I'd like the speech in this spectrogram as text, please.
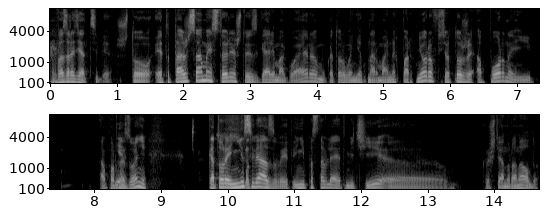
возразят тебе, что это та же самая история, что и с Гарри Магуайром, у которого нет нормальных партнеров, все тоже опорной и опорной нет. зоне, которая не Смотри. связывает и не поставляет мячи э, Криштиану Роналду.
